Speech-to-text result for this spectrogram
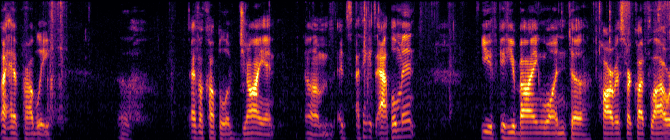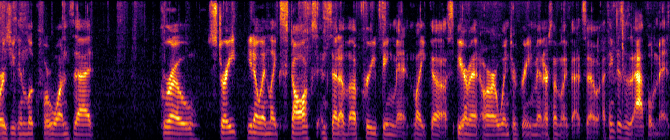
I have probably, uh, I have a couple of giant, um, it's I think it's apple mint. You, if you're buying one to harvest for cut flowers, you can look for ones that grow straight, you know, in like stalks instead of a creeping mint, like a spearmint or a wintergreen mint or something like that. So I think this is apple mint.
